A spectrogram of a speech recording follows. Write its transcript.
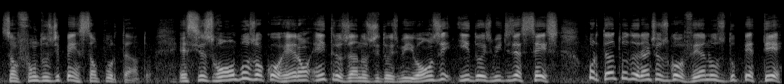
São fundos de pensão, portanto. Esses rombos ocorreram entre os anos de 2011 e 2016, portanto, durante os governos do PT.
